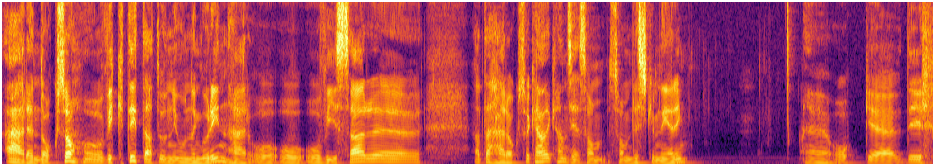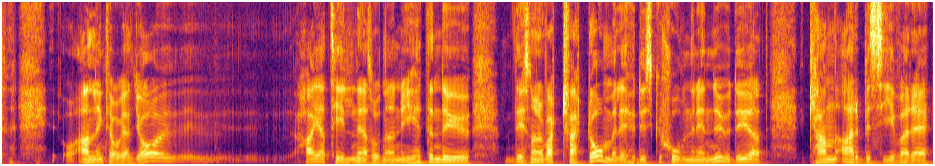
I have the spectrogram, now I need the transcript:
ärende också och viktigt att unionen går in här och, och, och visar att det här också kan, kan ses som, som diskriminering. Och det är och anledningen till att jag hajat till när jag såg den här nyheten. Det är ju det är snarare varit tvärtom eller hur diskussionen är nu. Det är ju att kan arbetsgivare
